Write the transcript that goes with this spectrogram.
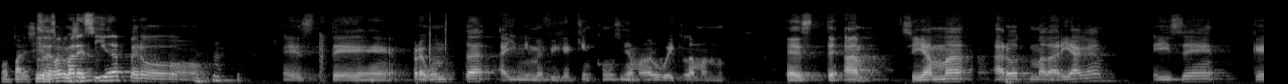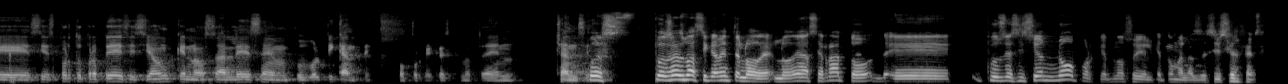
o parecida. Pues es parecida, pero este pregunta, ahí ni me fijé quién, cómo se llamaba el güey que la mandó. Este, ah, se llama Arot Madariaga y dice que si es por tu propia decisión que no sales en fútbol picante o porque crees que no te den chance. Pues, pues es básicamente lo de, lo de hace rato. Eh, pues decisión no, porque no soy el que toma las decisiones.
